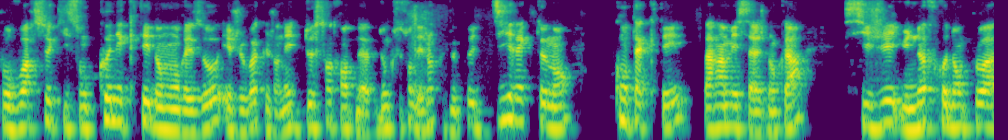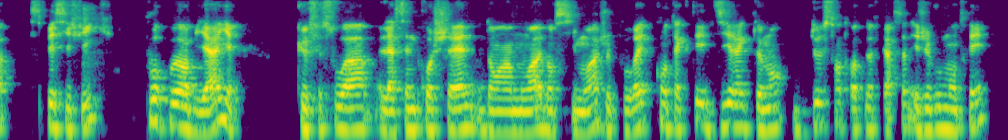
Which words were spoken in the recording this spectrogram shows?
pour voir ceux qui sont connectés dans mon réseau et je vois que j'en ai 239. Donc ce sont des gens que je peux directement contacter par un message. Donc là, si j'ai une offre d'emploi spécifique pour Power BI, que ce soit la semaine prochaine, dans un mois, dans six mois, je pourrais contacter directement 239 personnes et je vais vous montrer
